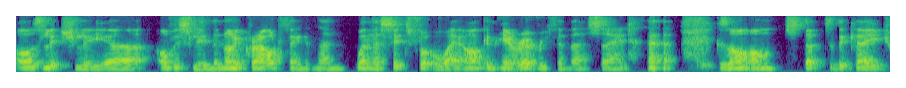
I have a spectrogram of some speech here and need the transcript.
I was literally uh, obviously in the no crowd thing, and then when they're six foot away, I can hear everything they're saying because I'm stuck to the cage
